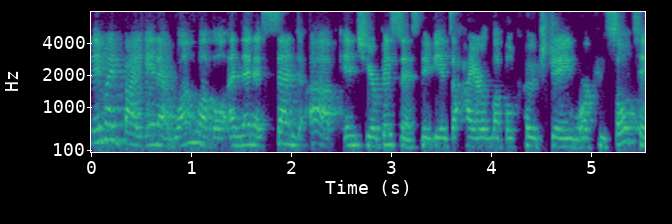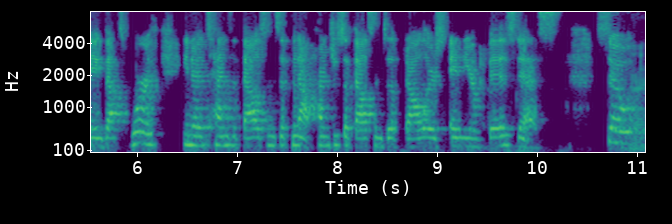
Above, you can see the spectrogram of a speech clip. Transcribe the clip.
they might buy in at one level and then ascend up into your business, maybe into higher level coaching or consulting that's worth, you know, tens of thousands, if not hundreds of thousands of dollars in your business. So right.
